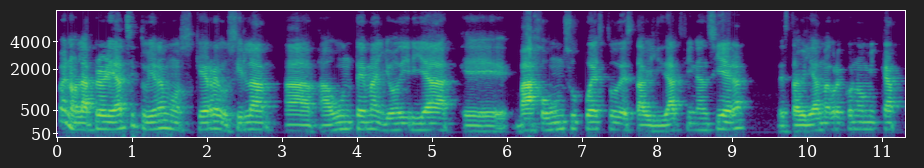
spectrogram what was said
Bueno, la prioridad, si tuviéramos que reducirla a, a un tema, yo diría eh, bajo un supuesto de estabilidad financiera, de estabilidad macroeconómica,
